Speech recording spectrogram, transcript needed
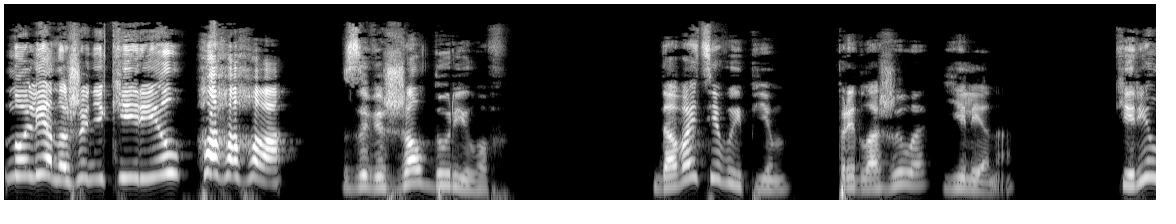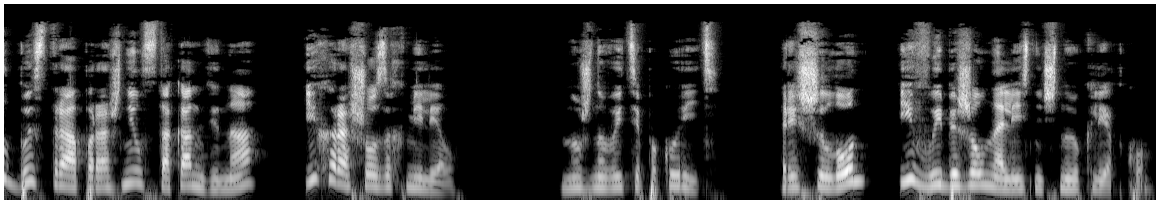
«Но Лена же не Кирилл! Ха-ха-ха!» — завизжал Дурилов. «Давайте выпьем», — предложила Елена. Кирилл быстро опорожнил стакан вина и хорошо захмелел. «Нужно выйти покурить», — решил он и выбежал на лестничную клетку.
